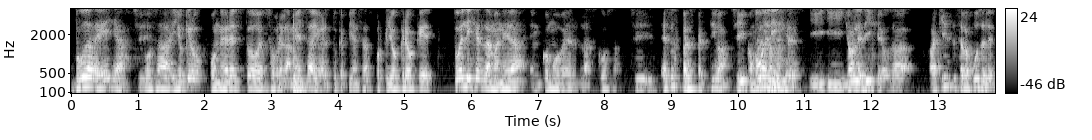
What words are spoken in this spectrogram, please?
duda de ella. Sí. O sea, y yo quiero poner esto sobre la mesa y ver tú qué piensas, porque yo creo que tú eliges la manera en cómo ver las cosas. Sí, Eso es perspectiva. Sí, completamente. eliges. Y, y yo le dije, o sea, aquí se lo puse, le,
